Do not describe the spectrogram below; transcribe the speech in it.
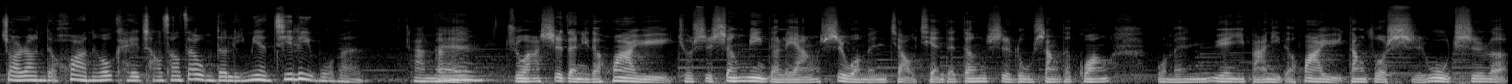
主要，让你的话能够可以常常在我们的里面激励我们。阿门。主啊，是的，你的话语就是生命的粮，是我们脚前的灯，是路上的光。我们愿意把你的话语当做食物吃了，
